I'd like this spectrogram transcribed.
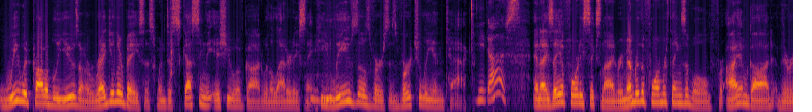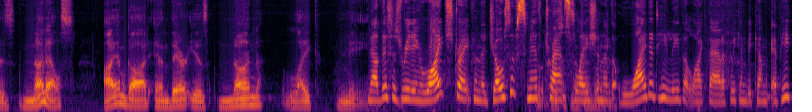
we would probably use on a regular basis when discussing the issue of God with a Latter day Saint. He Mm-hmm. leaves those verses virtually intact. He does. In Isaiah 46 9, remember the former things of old, for I am God, there is none else. I am God, and there is none like me. Now, this is reading right straight from the Joseph Smith Joseph Smith translation of the. Why did he leave it like that? If we can become, if he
